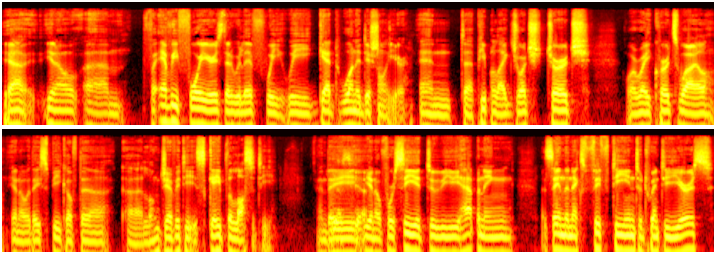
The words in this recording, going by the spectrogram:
yeah you know um, for every four years that we live we we get one additional year and uh, people like george church or ray kurzweil you know they speak of the uh, longevity escape velocity and they yes, yeah. you know foresee it to be happening let's say in the next 15 to 20 years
